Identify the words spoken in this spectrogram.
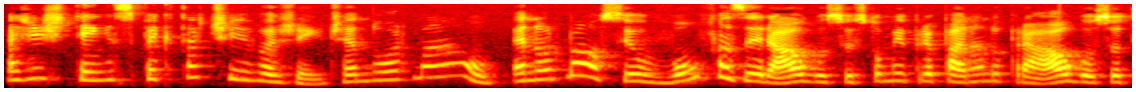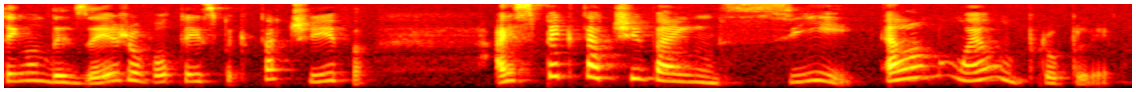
A gente tem expectativa, gente, é normal. É normal. Se eu vou fazer algo, se eu estou me preparando para algo, se eu tenho um desejo, eu vou ter expectativa. A expectativa em si, ela não é um problema.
